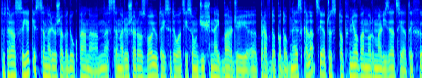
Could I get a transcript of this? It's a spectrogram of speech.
To teraz jakie scenariusze według Pana, scenariusze rozwoju tej sytuacji są dziś najbardziej e, prawdopodobne? Eskalacja czy stopniowa normalizacja tych e,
